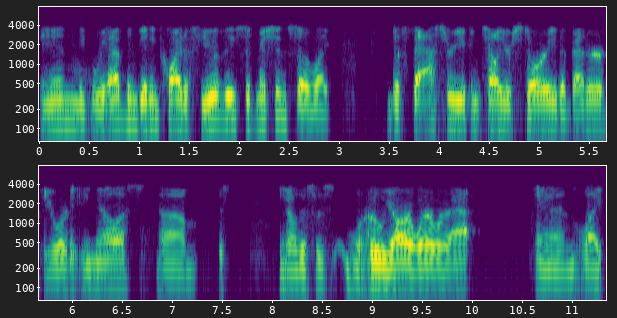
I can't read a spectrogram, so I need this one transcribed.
in. We have been getting quite a few of these submissions, so like the faster you can tell your story, the better. If you were to email us, um, just you know, this is who we are, where we're at, and like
